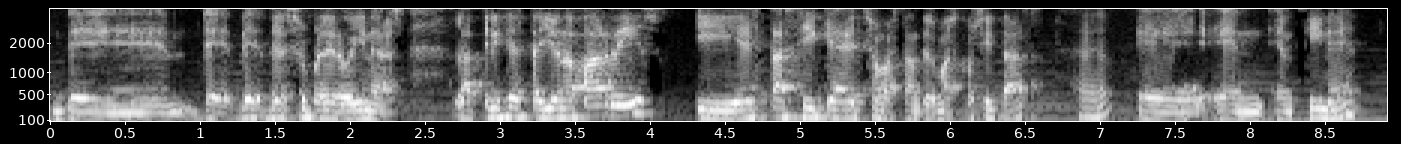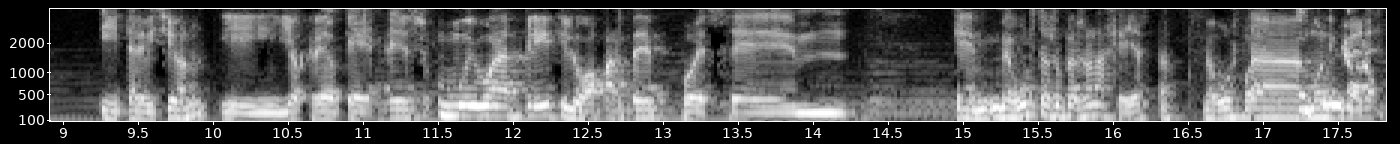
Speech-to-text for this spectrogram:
de, de- de- de superheroínas. La actriz está Jonah Parris y esta sí que ha hecho bastantes más cositas ¿Eh? eh, en, en cine y televisión y yo creo que es muy buena actriz y luego aparte pues eh, que me gusta su personaje ya está me gusta Mónica Vere-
